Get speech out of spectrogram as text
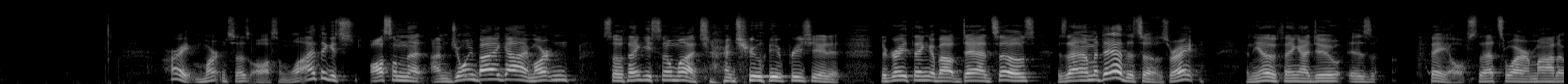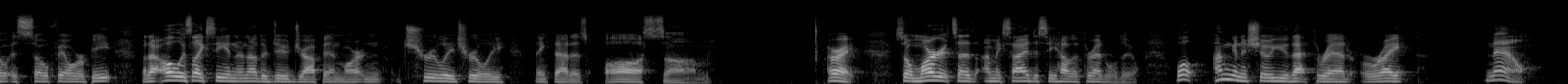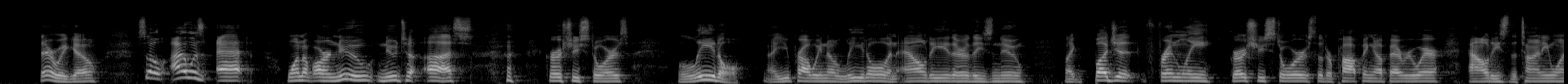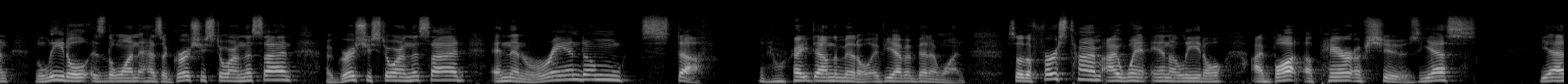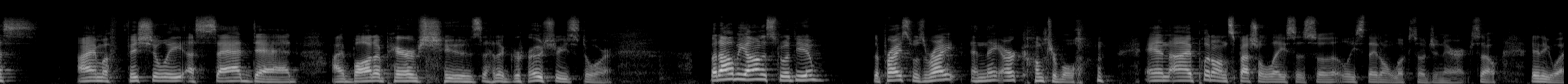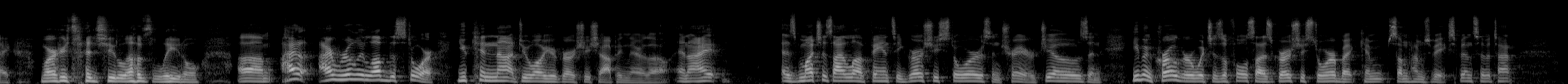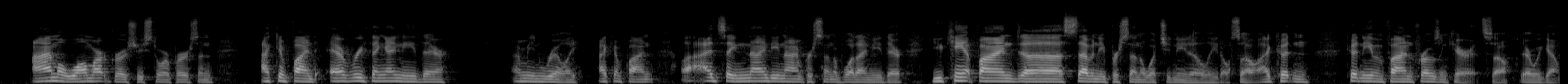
All right, Martin says awesome. Well, I think it's awesome that I'm joined by a guy, Martin. So thank you so much. I truly appreciate it. The great thing about dad sews is that I'm a dad that sews, right? And the other thing I do is fail. So that's why our motto is sew fail repeat. But I always like seeing another dude drop in, Martin. Truly, truly think that is awesome. All right, so Margaret says, I'm excited to see how the thread will do. Well, I'm gonna show you that thread right now. There we go. So I was at one of our new, new to us grocery stores, Lidl. Now you probably know Lidl and Aldi. They're these new like budget friendly grocery stores that are popping up everywhere. Aldi's the tiny one. Lidl is the one that has a grocery store on this side, a grocery store on this side, and then random stuff right down the middle if you haven't been in one. So the first time I went in a Lidl, I bought a pair of shoes. Yes, yes, I'm officially a sad dad. I bought a pair of shoes at a grocery store. But I'll be honest with you, the price was right and they are comfortable. and I put on special laces so at least they don't look so generic. So anyway, Margaret said she loves Lidl. Um, I, I really love the store. You cannot do all your grocery shopping there though. And I, as much as I love fancy grocery stores and Trader Joe's and even Kroger, which is a full-size grocery store but can sometimes be expensive at times, I'm a Walmart grocery store person. I can find everything I need there I mean, really, I can find, I'd say 99% of what I need there. You can't find 70% uh, of what you need at Lidl. So I couldn't, couldn't even find frozen carrots. So there we go.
